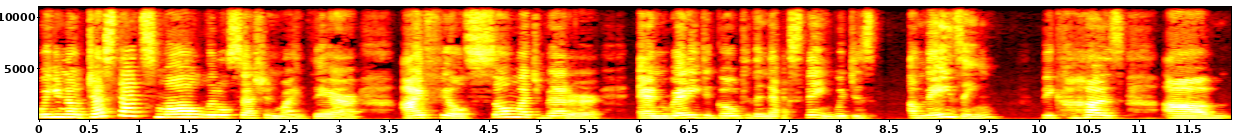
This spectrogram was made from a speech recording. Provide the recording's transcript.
Well, you know, just that small little session right there, I feel so much better and ready to go to the next thing, which is amazing because um,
